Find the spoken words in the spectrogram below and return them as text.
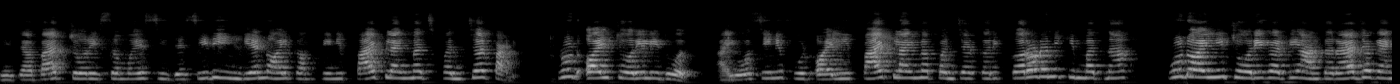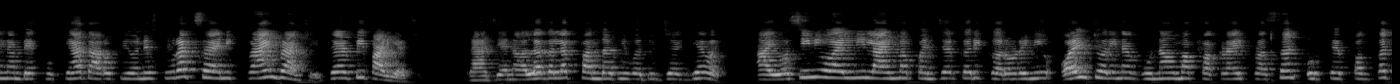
ભેજા બાદ ચોરી સમયે સીધે સીધી ઇન્ડિયન ઓઇલ કંપનીની પાઇપલાઇનમાં જ પંચર પાડી ફ્રૂડ ઓઇલ ચોરી લીધું હતું. આઈઓસીની ફૂડ ઓઇલની પાઇપલાઇનમાં પંચર કરી કરોડોની કિંમતના ફ્રૂડ ઓઇલની ચોરી કરતી આંતરરાજ્ય ગેંગના બે કુખ્યાત આરોપીઓને સુરત શહેરની ક્રાઇમ બ્રાન્ચે ઝડપી પાડ્યા છે. રાજ્યના અલગ અલગ પંદરથી વધુ જગ્યાએ આઈઓસીની ઓઇલની લાઇનમાં પંચર કરી કરોડોની ઓઇલ ચોરીના ગુનાઓમાં પકડાયેલ પ્રસન્ન ઉર્ફે પંકજ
